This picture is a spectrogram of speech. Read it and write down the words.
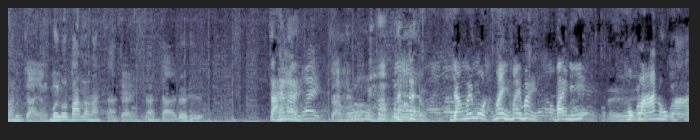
นะมึงจ่ายยัง เบอร์รถบัสแล้วนะจ่ายจ่ายด้วยพี่จ่ายให้หน่อยจ่ายให้หมดยังไม่หมดไม่ไม่ไม่ใบนี้เออหกล้านหกล้าน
